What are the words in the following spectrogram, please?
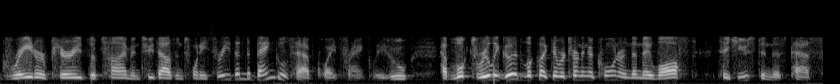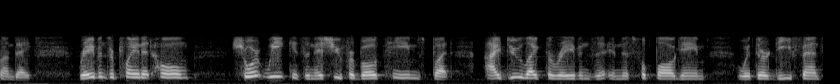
greater periods of time in 2023 than the Bengals have, quite frankly, who have looked really good, looked like they were turning a corner, and then they lost to Houston this past Sunday. Ravens are playing at home. Short week is an issue for both teams, but I do like the Ravens in this football game with their defense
